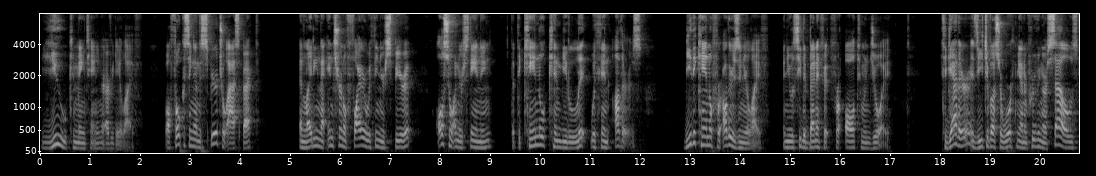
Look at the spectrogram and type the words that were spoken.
you can maintain in your everyday life. While focusing on the spiritual aspect and lighting that internal fire within your spirit, also understanding that the candle can be lit within others. Be the candle for others in your life, and you will see the benefit for all to enjoy. Together, as each of us are working on improving ourselves,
